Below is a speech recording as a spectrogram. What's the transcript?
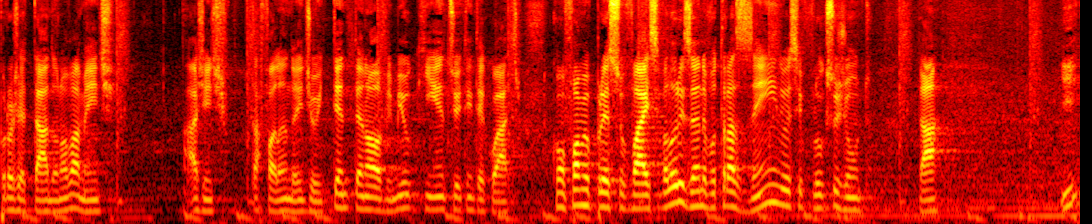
projetado novamente, a gente está falando aí de 89.584. Conforme o preço vai se valorizando, eu vou trazendo esse fluxo junto, tá? E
